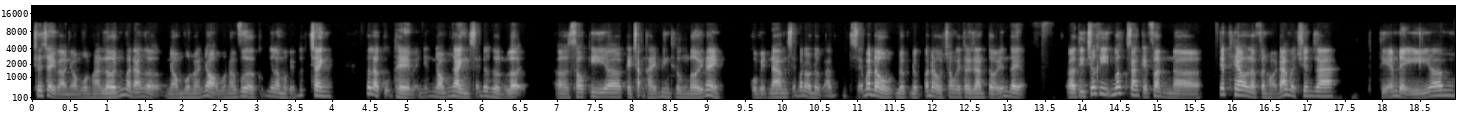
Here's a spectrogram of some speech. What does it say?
chưa chảy vào nhóm vốn hóa lớn và đang ở nhóm vốn hóa nhỏ vốn hóa vừa cũng như là một cái bức tranh rất là cụ thể về những nhóm ngành sẽ được hưởng lợi uh, sau khi uh, cái trạng thái bình thường mới này của Việt Nam sẽ bắt đầu được sẽ bắt đầu được được bắt đầu trong cái thời gian tới đến đây ạ. À, thì trước khi bước sang cái phần uh, tiếp theo là phần hỏi đáp về chuyên gia thì em để ý um,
